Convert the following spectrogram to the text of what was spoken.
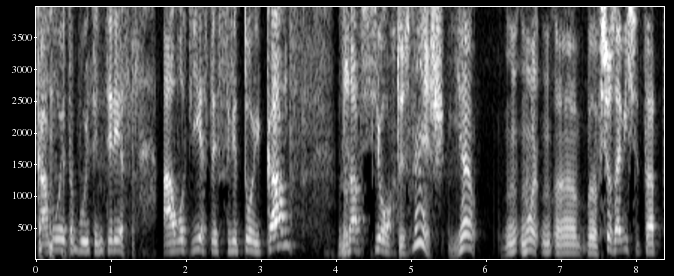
Кому это будет интересно? А вот если святой Камф ну, за все. Ты знаешь, я все зависит от,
